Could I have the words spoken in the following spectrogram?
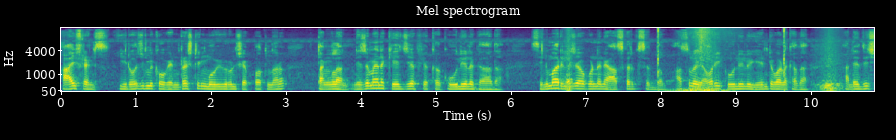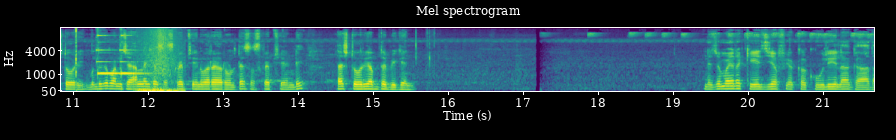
హాయ్ ఫ్రెండ్స్ ఈరోజు మీకు ఒక ఇంట్రెస్టింగ్ మూవీ గురించి చెప్పబోతున్నాను. తంగ్లాన్ నిజమైన కేజీఎఫ్ యొక్క కూలీల గాథ. సినిమా రిలీజ్ అవ్వకుండానే ఆస్కర్కి సిద్ధం. అసలు ఎవరి కూలీలు ఏంటి వాళ్ళ కథ అనేది స్టోరీ. ముందుగా మన ఛానల్ ఇంకా సబ్స్క్రైబ్ చేయని వారు ఎవరు ఉంటే సబ్స్క్రైబ్ చేయండి. The story of the begin. నిజమైన కేజీఎఫ్ యొక్క కూలీల గాథ.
